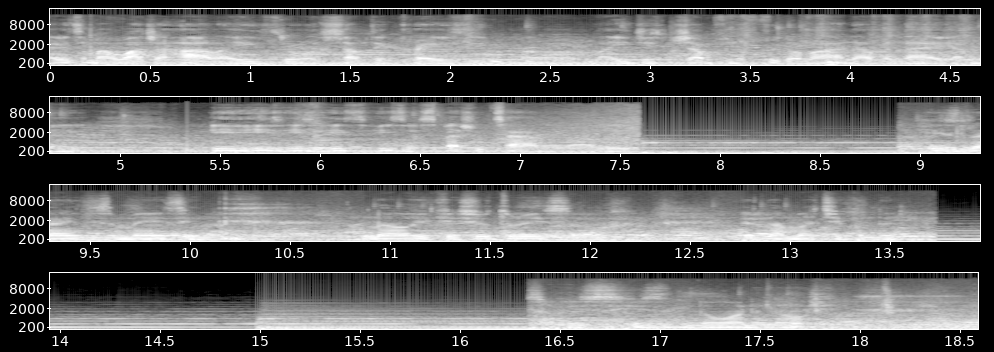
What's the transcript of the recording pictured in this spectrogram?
Every time I watch a highlight, he's doing something crazy. Um, like he just jumped from the free throw line the other night. I mean, he, he's, he's, a, he's, he's a special talent in our league. His length is amazing. Now he can shoot three, so there's not much you can do. So he's, he's the one and only.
